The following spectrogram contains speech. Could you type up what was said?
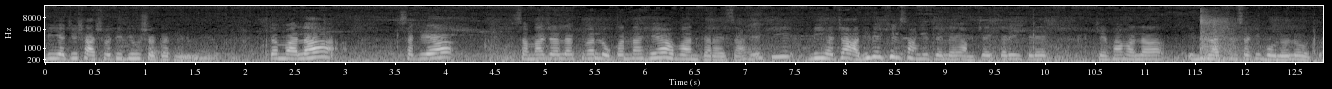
मी याची शाश्वती देऊ शकत नाही. तर मला सगळ्या समाजाला किंवा लोकांना हे आव्हान करायचं आहे की मी ह्याच्या आधी देखील सांगितलेलं आहे आमच्या इकडे इकडे जेव्हा मला इंटरॅक्शनसाठी बोलवलं होतं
